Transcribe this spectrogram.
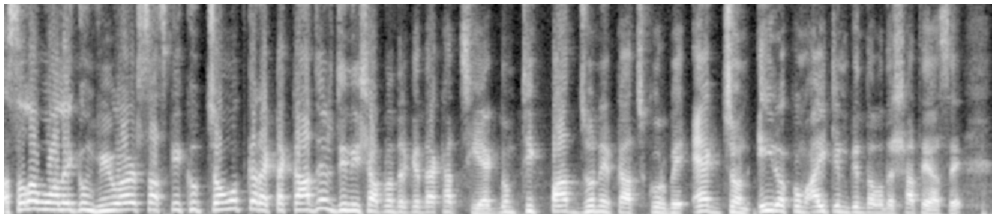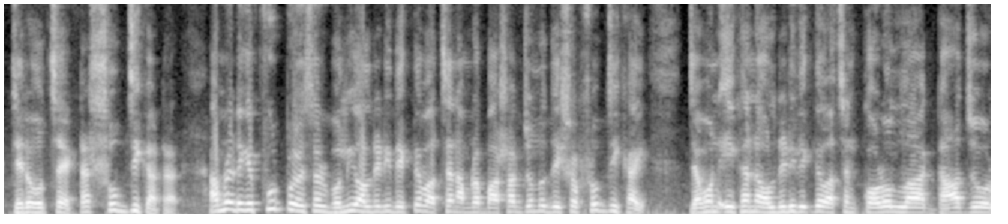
আসসালামু আলাইকুম ভিউয়ার্স, আজকে খুব চমৎকার একটা কাজের জিনিস আপনাদেরকে দেখাচ্ছি। একদম ঠিক পাঁচজনের কাজ করবে একজন। এই রকম আইটেম কিন্তু আমাদের সাথে আছে, যেটা হচ্ছে একটা সবজি কাটার। আমরা এটাকে ফুড প্রসেসর বলি অলরেডি দেখতে পাচ্ছেন আমরা বাসার জন্য যেসব সবজি খাই, যেমন এখানে অলরেডি দেখতে পাচ্ছেন করল্লা গাজর,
